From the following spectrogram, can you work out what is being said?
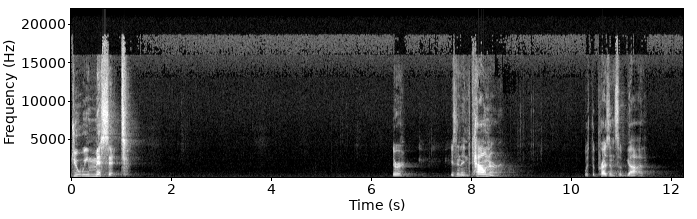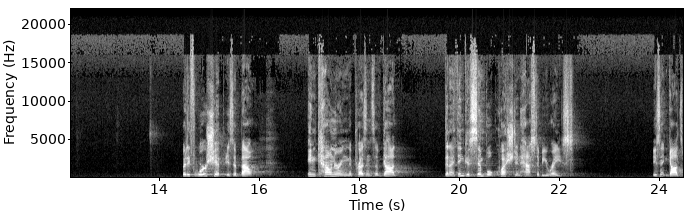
do we miss it. There is an encounter with the presence of God. But if worship is about encountering the presence of God, then I think a simple question has to be raised. Isn't God's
